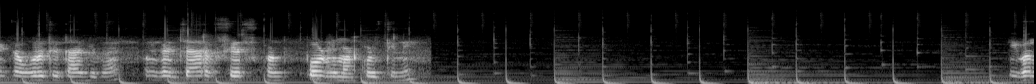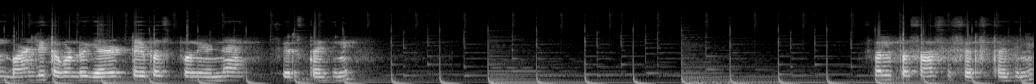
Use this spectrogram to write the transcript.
ಈಗ ಹುರಿದಿದ್ದಾಗಿದೆ ಈಗ ಜಾರಿಗೆ ಸೇರಿಸ್ಕೊಂಡು ಪೌಡ್ರ್ ಮಾಡ್ಕೊಳ್ತೀನಿ. ಈಗ ಒಂದು ಬಾಣಲಿ ತಗೊಂಡು ಎರಡು ಟೇಬಲ್ ಸ್ಪೂನ್ ಎಣ್ಣೆ ಸೇರಿಸ್ತಾ ಇದ್ದೀನಿ. ಸ್ವಲ್ಪ ಸಾಸಿವೆ ಸೇರಿಸ್ತಾ ಇದ್ದೀನಿ.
